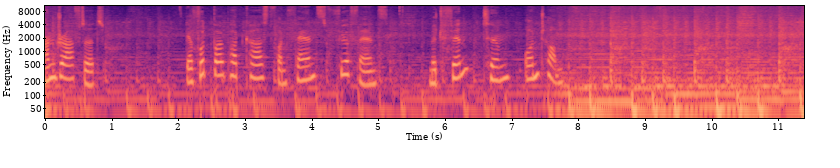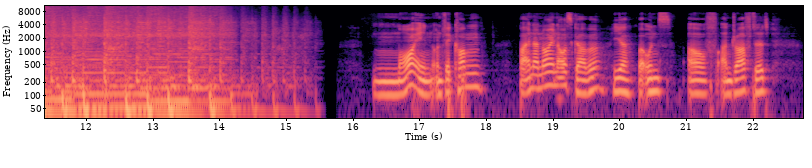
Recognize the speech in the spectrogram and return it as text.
Undrafted. Der Football-Podcast von Fans für Fans. Mit Finn, Tim und Tom. Moin und willkommen bei einer neuen Ausgabe hier bei uns auf Undrafted.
